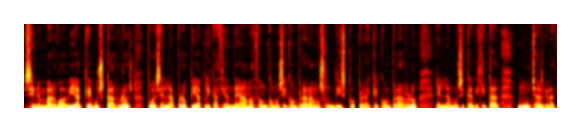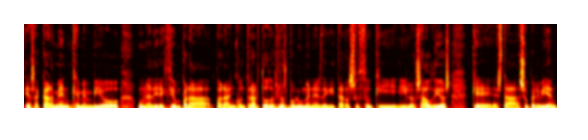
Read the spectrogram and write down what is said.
sin embargo había que buscarlos pues en la propia aplicación de Amazon como si compráramos un disco, pero hay que comprarlo en la música digital. Muchas gracias a Carmen que me envió una dirección para, para encontrar todos los volúmenes de guitarra Suzuki y los audios, que está súper bien,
